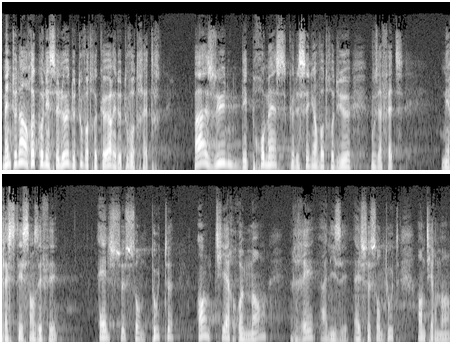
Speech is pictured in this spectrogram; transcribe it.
Maintenant, reconnaissez-le de tout votre cœur et de tout votre être. Pas une des promesses que le Seigneur votre Dieu vous a faites n'est restée sans effet. Elles se sont toutes entièrement réalisées. Elles se sont toutes entièrement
